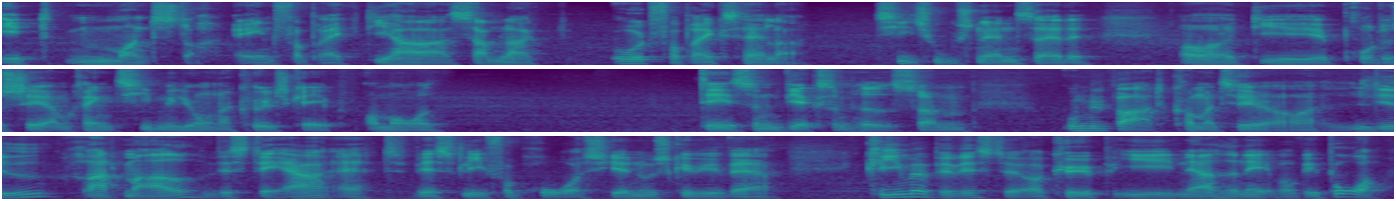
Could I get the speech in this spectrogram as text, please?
et monster af en fabrik. De har samlet otte fabrikshaller, 10.000 ansatte, og de producerer omkring 10 millioner køleskab om året. Det er sådan en virksomhed, som umiddelbart kommer til at lide ret meget, hvis det er, at vestlige forbrugere siger, at nu skal vi være klimabevidste og købe i nærheden af, hvor vi bor.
